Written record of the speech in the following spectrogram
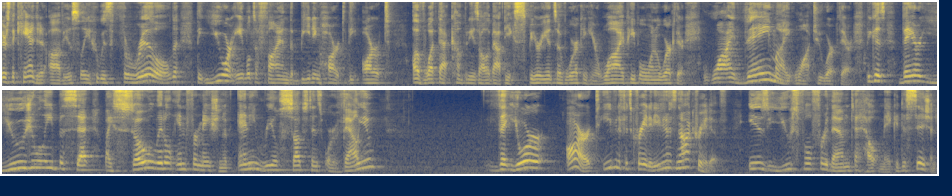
There's the candidate, obviously, who is thrilled that you are able to find the beating heart, the art of what that company is all about, the experience of working here, why people want to work there, why they might want to work there. Because they are usually beset by so little information of any real substance or value that your art, even if it's creative, even if it's not creative, is useful for them to help make a decision.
